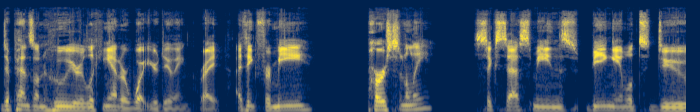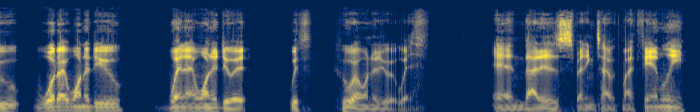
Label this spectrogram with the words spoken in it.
depends on who you're looking at or what you're doing, right? I think for me personally, success means being able to do what I want to do when I want to do it with who I want to do it with. And that is spending time with my family,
